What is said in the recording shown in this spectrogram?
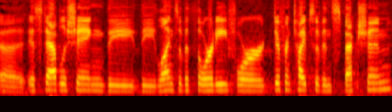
uh, establishing the, the lines of authority for different types of inspection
